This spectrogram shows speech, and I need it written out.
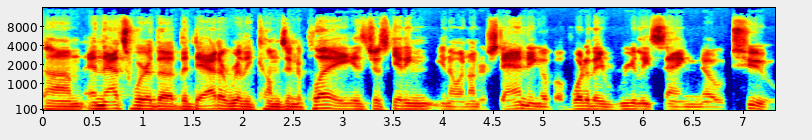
um, and that's where the the data really comes into play. Is just getting you know an understanding of, of what are they really saying no to,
